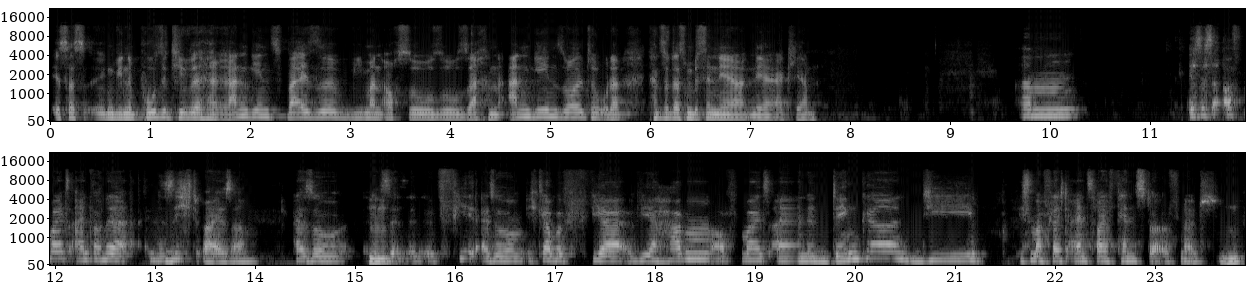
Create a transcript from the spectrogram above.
ist das irgendwie eine positive Herangehensweise, wie man auch so, so Sachen angehen sollte? Oder kannst du das ein bisschen näher, näher erklären? Ähm, es ist oftmals einfach eine, eine Sichtweise. Also mhm. viel, also ich glaube, wir, wir haben oftmals eine Denke, die ich sag mal, vielleicht ein, zwei Fenster öffnet. Mhm.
